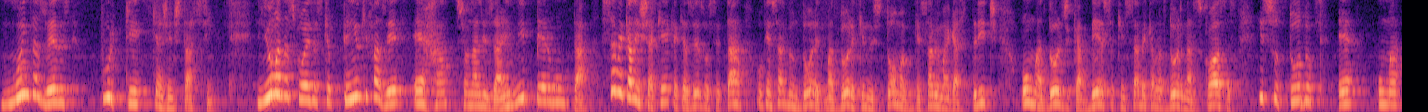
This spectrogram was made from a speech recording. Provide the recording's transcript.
muitas vezes por que, que a gente está assim. E uma das coisas que eu tenho que fazer é racionalizar e me perguntar. Sabe aquela enxaqueca que às vezes você está, ou quem sabe um dor, uma dor aqui no estômago, quem sabe uma gastrite, ou uma dor de cabeça, quem sabe aquela dor nas costas? Isso tudo é uma,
